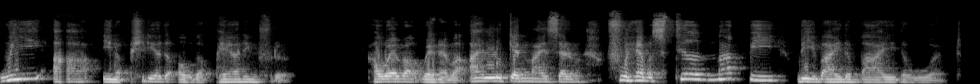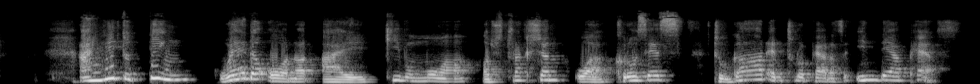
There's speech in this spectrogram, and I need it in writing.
we are in a period of the bearing fruit. However, whenever I look at myself who have still not been revived by the word, I need to think whether or not I give more obstruction or crosses to God and to the parents in their path.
